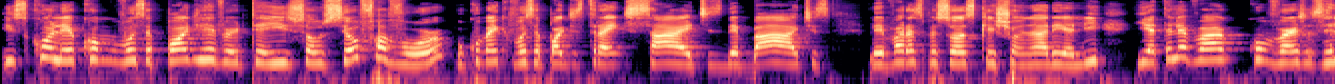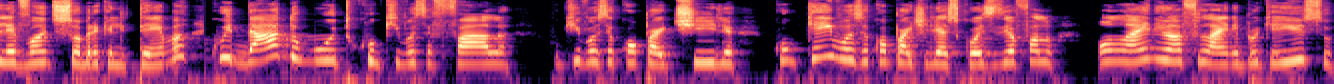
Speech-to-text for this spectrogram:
escolher como você pode reverter isso ao seu favor, o como é que você pode extrair insights, debates, levar as pessoas questionarem ali e até levar conversas relevantes sobre aquele tema. Cuidado muito com o que você fala, o que você compartilha, com quem você compartilha as coisas. Eu falo online e offline, porque isso,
